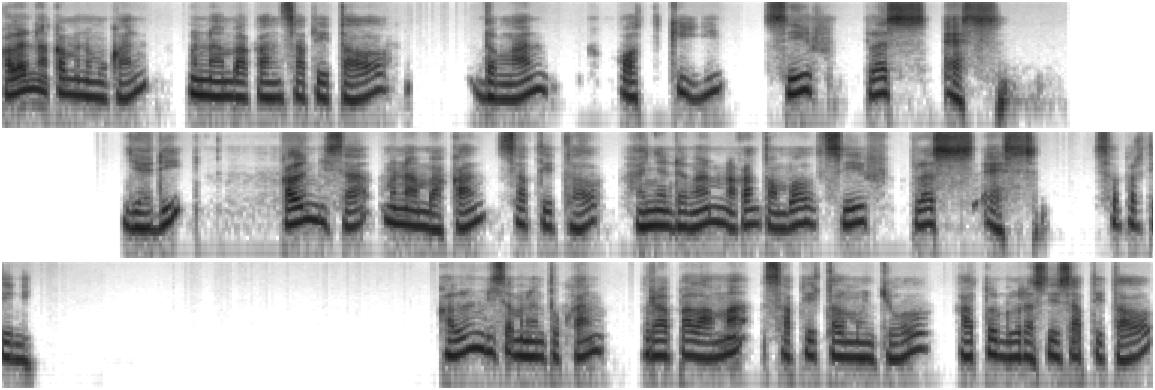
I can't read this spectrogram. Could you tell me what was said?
kalian akan menemukan menambahkan subtitle dengan hotkey Shift plus S. Jadi, kalian bisa menambahkan subtitle hanya dengan menekan tombol Shift plus S, seperti ini. Kalian bisa menentukan berapa lama subtitle muncul atau durasi subtitle,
